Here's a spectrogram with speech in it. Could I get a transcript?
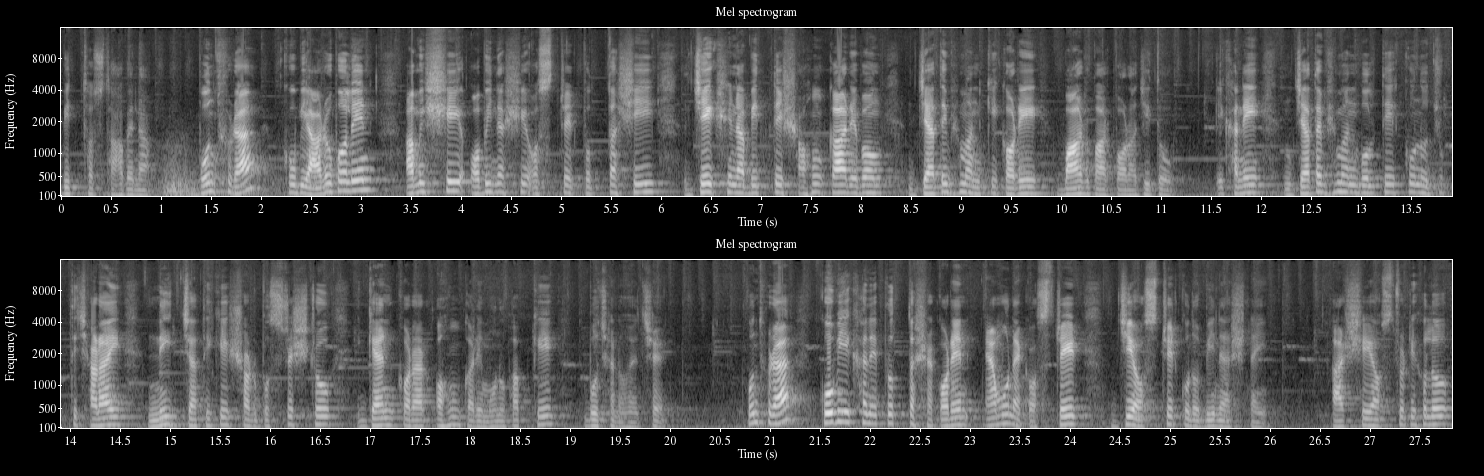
বিধ্বস্ত হবে না। বন্ধুরা, কবি আরও বলেন, আমি সেই অবিনাশী অস্ত্রের প্রত্যাশী যে ঘৃণা বিদ্বেষ অহংকার এবং জাতিভিমানকে করে বারবার পরাজিত? এখানে জাতাভিমান বলতে কোনো যুক্তি ছাড়াই নিজ জাতিকে সর্বশ্রেষ্ঠ জ্ঞান করার অহংকারী মনোভাবকে বোঝানো হয়েছে। বন্ধুরা, কবি এখানে প্রত্যাশা করেন এমন এক অস্ত্রের, যে অস্ত্রের কোনো বিনাশ নেই। আর সেই অস্ত্রটি হলো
